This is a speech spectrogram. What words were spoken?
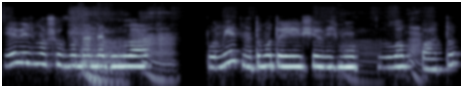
Я візьму, щоб вона не була помітна, тому то я ще візьму лопату.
